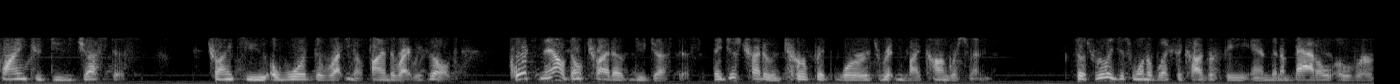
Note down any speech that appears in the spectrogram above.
trying to do justice, trying to award the right, you know, find the right result. Courts now don't try to do justice. They just try to interpret words written by congressmen. So it's really just one of lexicography and then a battle over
